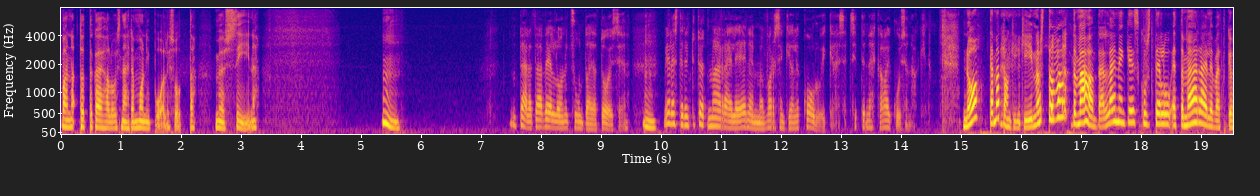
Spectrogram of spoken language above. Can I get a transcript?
vaan totta kai haluaisi nähdä monipuolisuutta myös siinä. Hmm. No, täällä tämä vello on nyt suuntaan ja toiseen. Mm. Mielestäni tytöt määräilee enemmän, varsinkin alle kouluikäiset, sitten ehkä aikuisenakin. No, tämä onkin kiinnostava. Tämä on tällainen keskustelu, että määräilevätkö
